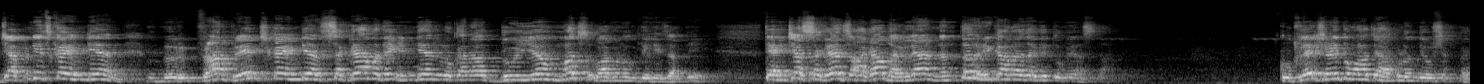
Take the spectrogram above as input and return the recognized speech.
जॅपनीज का इंडियन? फ्रेंच का इंडियन? सगळ्यामध्ये इंडियन लोकांना दुय्यमच वागणूक दिली जाते. त्यांच्या सगळ्या जागा भरल्यानंतर रिकाम्या जागी तुम्ही असता. कुठल्याही क्षणी तुम्हाला ते हाकलून देऊ शकतात.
